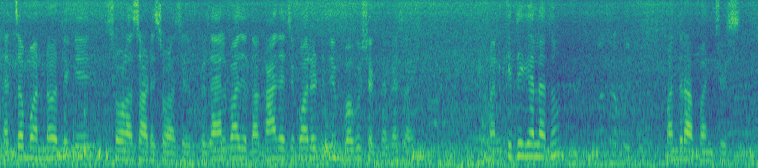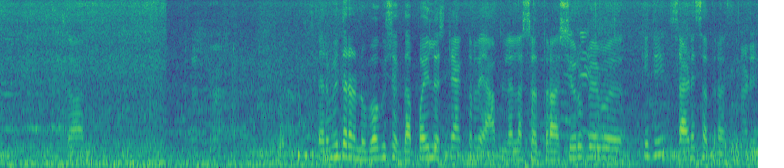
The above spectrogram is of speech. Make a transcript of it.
त्यांचं म्हणणं होतं की सोळा साडे सोळाशे रुपये जायला पाहिजे होता. कांद्याची क्वालिटी तुम्ही बघू शकता कसं आहे. पण किती गेला तो? पंधरा पंचवीस. चाल तर मित्रांनो बघू शकता पहिलंच ट्रॅक्टर आहे. आपल्याला सतराशे रुपये किती? साडे सतराशे.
